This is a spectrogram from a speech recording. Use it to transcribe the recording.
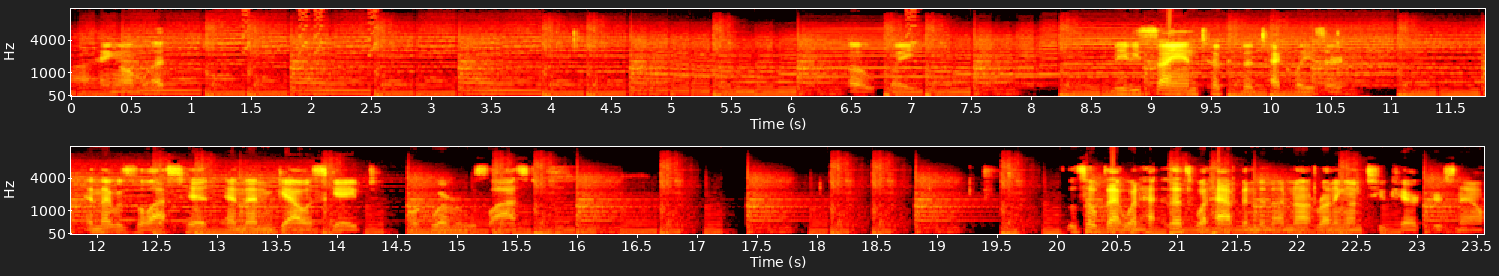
Uh, hang on, what? Oh, wait. Maybe Cyan took the Tek Laser and that was the last hit, and then Gau escaped, or whoever was last. Let's hope that what that's what happened, and I'm not running on two characters now.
